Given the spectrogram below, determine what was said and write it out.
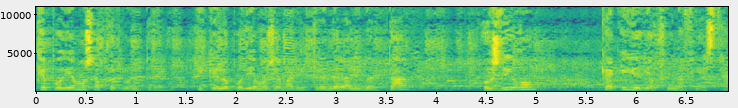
que podíamos hacerlo en tren y que lo podíamos llamar el tren de la libertad, os digo que aquello ya fue una fiesta.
